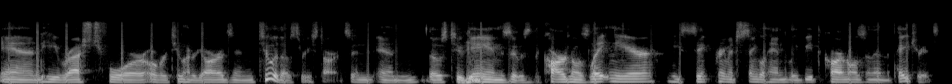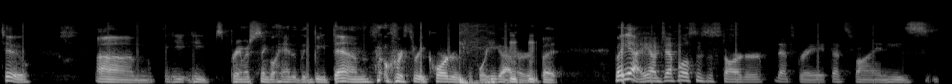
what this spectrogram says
and he rushed for over 200 yards in two of those three starts. And in those 2 mm-hmm. games, it was the Cardinals late in the year. He pretty much single-handedly beat the Cardinals, and then the Patriots too. Um, he, he pretty much single-handedly beat them over three quarters before he got hurt. But but yeah, you know, Jeff Wilson's a starter. That's great. That's fine. He's,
